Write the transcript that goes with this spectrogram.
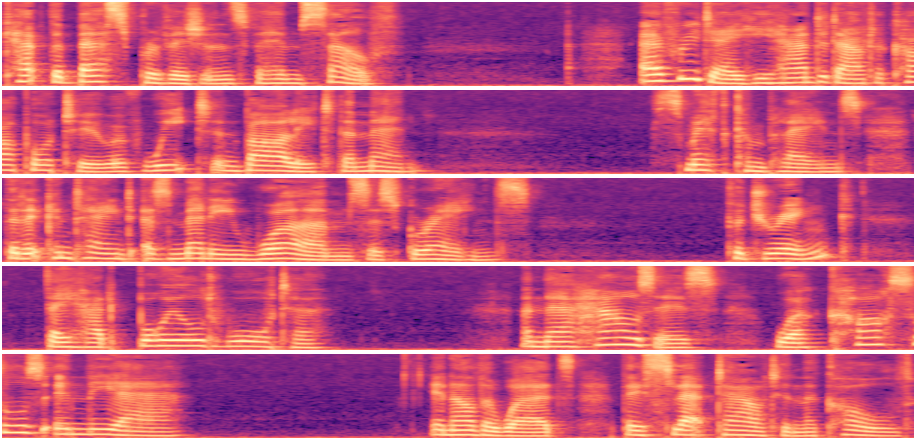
kept the best provisions for himself. Every day he handed out a cup or two of wheat and barley to the men. Smith complains that it contained as many worms as grains. For drink, they had boiled water, and their houses were castles in the air. In other words, they slept out in the cold.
